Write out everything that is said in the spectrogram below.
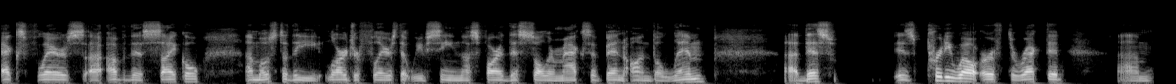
X flares uh, of this cycle. Uh, most of the larger flares that we've seen thus far this solar max have been on the limb. Uh, this is pretty well Earth directed, um,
